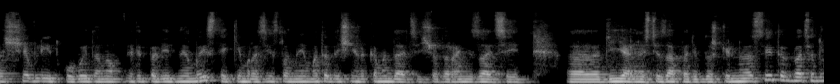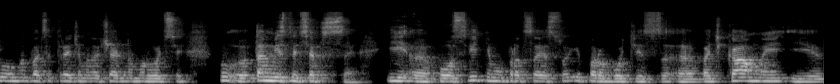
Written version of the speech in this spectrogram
е, ще влітку видано відповідний лист, яким розіслані методичні рекомендації щодо організації е, діяльності закладів дошкільної освіти в 22-23 навчальному році. Ну е, там міститься все і е, по освітньому процесу, і по роботі з е, батьками, і е,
